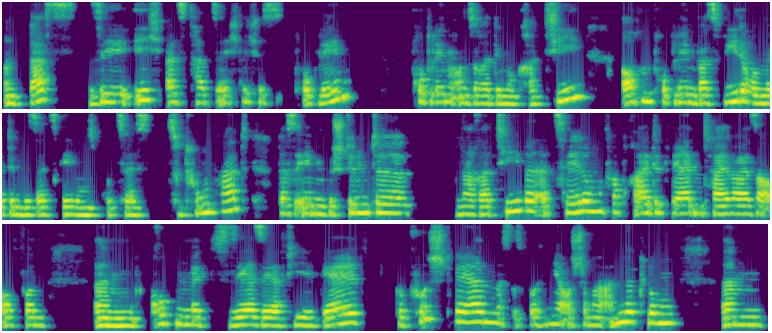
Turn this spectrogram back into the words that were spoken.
Und das sehe ich als tatsächliches Problem, Problem unserer Demokratie, auch ein Problem, was wiederum mit dem Gesetzgebungsprozess zu tun hat, dass eben bestimmte Narrative, Erzählungen verbreitet werden, teilweise auch von ähm, Gruppen mit sehr, sehr viel Geld gepusht werden. Das ist vorhin ja auch schon mal angeklungen. Ähm,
